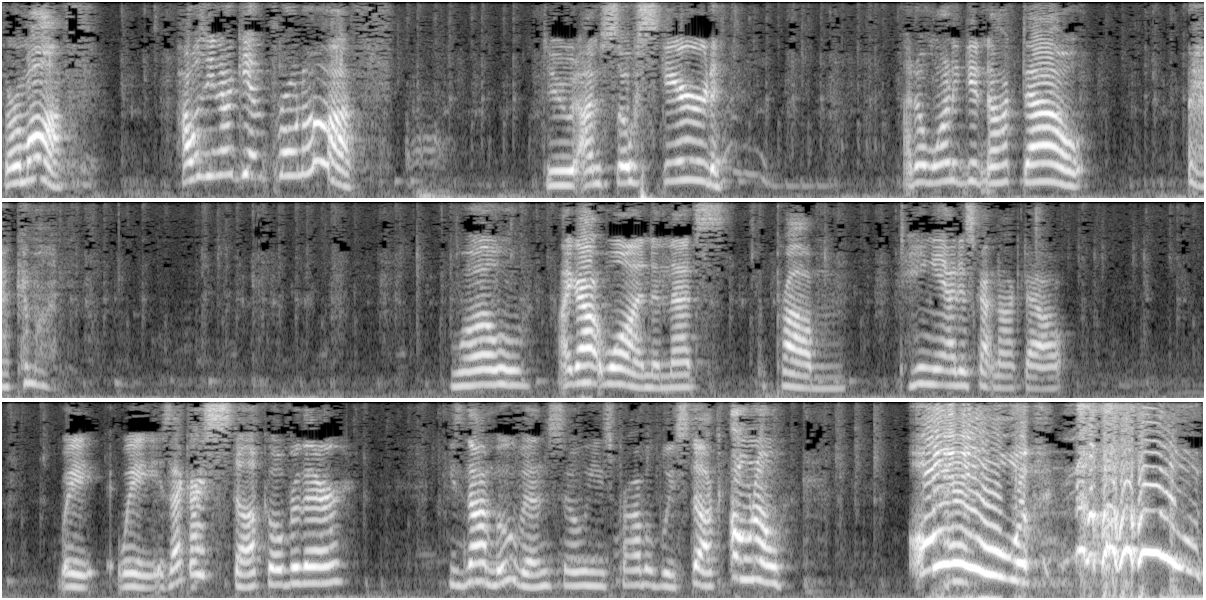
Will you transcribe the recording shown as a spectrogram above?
Throw him off. How is he not getting thrown off? Dude, I'm so scared. I don't want to get knocked out. Uh, come on. Well, I got one, and that's the problem. Dang it, I just got knocked out. Wait, wait, is that guy stuck over there? He's not moving, so he's probably stuck. Oh, no! Oh! No!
